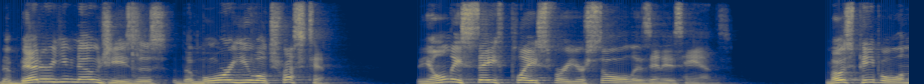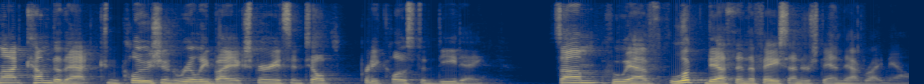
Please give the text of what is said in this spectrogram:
The better you know Jesus, the more you will trust Him. The only safe place for your soul is in His hands. Most people will not come to that conclusion really by experience until pretty close to D Day. Some who have looked death in the face understand that right now.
